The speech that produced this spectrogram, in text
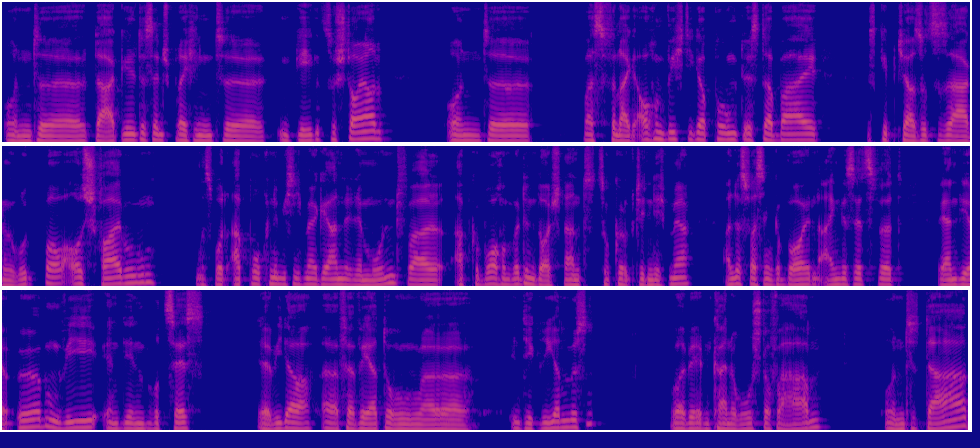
Und äh, da gilt es entsprechend äh, entgegenzusteuern. Und äh, was vielleicht auch ein wichtiger Punkt ist dabei, es gibt ja sozusagen Rückbauausschreibungen das Wort Abbruch nehme ich nicht mehr gerne in den Mund, weil abgebrochen wird in Deutschland zukünftig nicht mehr. Alles, was in Gebäuden eingesetzt wird, werden wir irgendwie in den Prozess der Wiederverwertung äh, integrieren müssen, weil wir eben keine Rohstoffe haben. Und da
